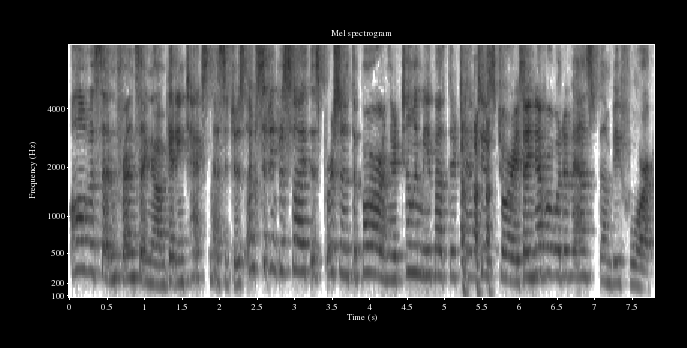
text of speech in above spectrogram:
all of a sudden, friends I know, I'm getting text messages. I'm sitting beside this person at the bar and they're telling me about their tattoo stories. I never would have asked them before.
